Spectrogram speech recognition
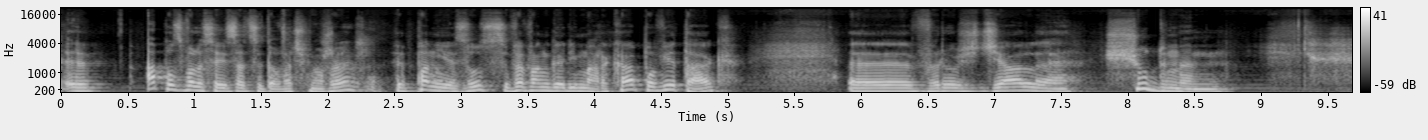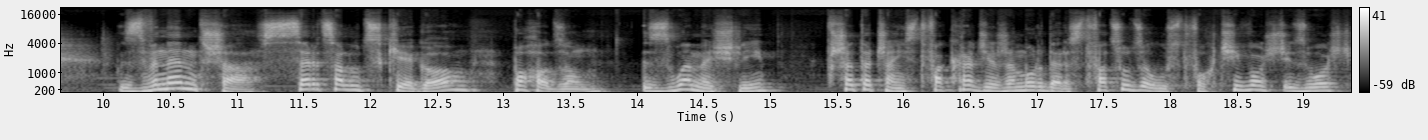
E, A pozwolę sobie zacytować może. Pan Jezus w Ewangelii Marka powie tak e, w rozdziale siódmym. Z wnętrza, z serca ludzkiego pochodzą złe myśli, wszeteczeństwa, kradzieże, morderstwa, cudzołóstwo, chciwość, złość,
